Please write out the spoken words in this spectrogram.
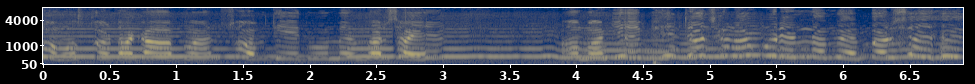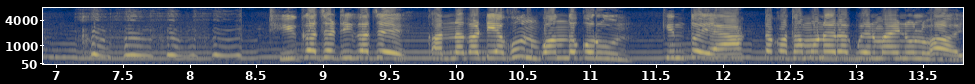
সমস্ত টাকা আপনার সব দিয়ে দেবো মেম্বার সাহেব। আমাকে এই ভিটা ছাড়া করেন না মেম্বার সাহেব। ঠিক আছে ঠিক আছে। কান্নাকাটি এখন বন্ধ করুন। কিন্তু একটা কথা মনে রাখবেন, মাইনুল ভাই।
